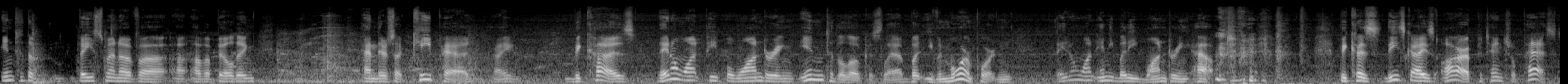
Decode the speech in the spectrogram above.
into the basement of a, of a building, and there's a keypad, right? Because they don't want people wandering into the locust lab, but even more important, they don't want anybody wandering out. because these guys are a potential pest.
